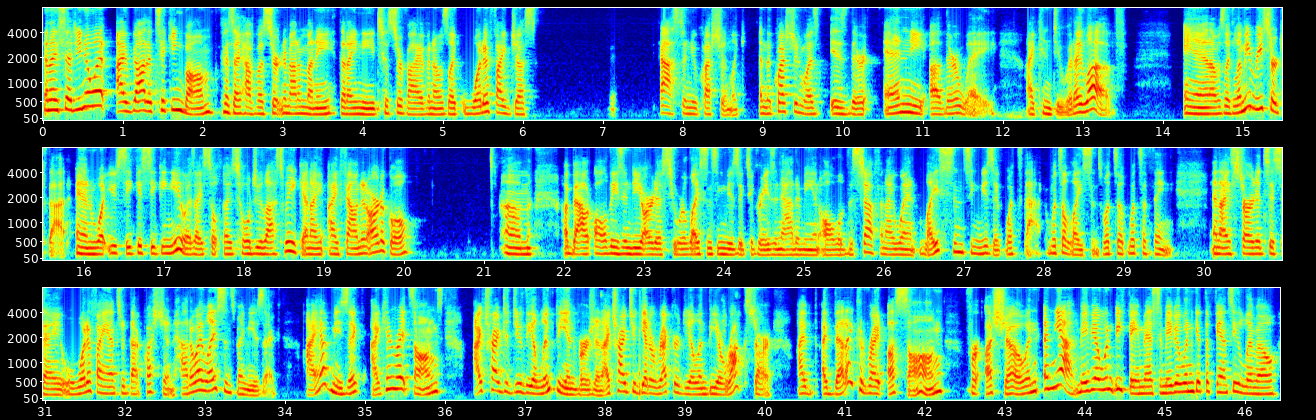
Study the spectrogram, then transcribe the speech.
And I said, you know what? I've got a ticking bomb because I have a certain amount of money that I need to survive. And I was like, what if I just asked a new question? Like, and the question was, is there any other way I can do what I love? And I was like, let me research that. And what you seek is seeking you, as I, so, I told you last week. And I, I found an article um, about all these indie artists who were licensing music to Grey's Anatomy and all of this stuff. And I went, licensing music, what's that? What's a license? What's a what's a thing? And I started to say, well, what if I answered that question? How do I license my music? I have music. I can write songs. I tried to do the Olympian version. I tried to get a record deal and be a rock star. I, I bet I could write a song for a show. And, and yeah, maybe I wouldn't be famous and maybe I wouldn't get the fancy limo,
